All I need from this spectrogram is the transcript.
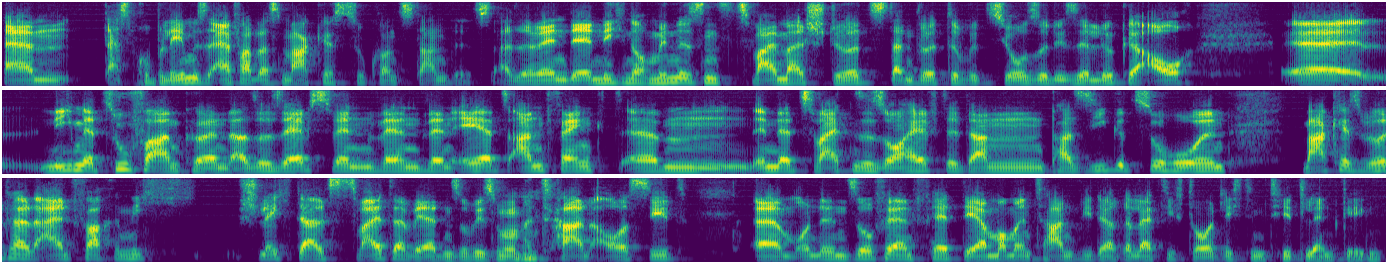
Ähm, das Problem ist einfach, dass Marquez zu konstant ist. Also wenn der nicht noch mindestens zweimal stürzt, dann wird Dovizioso diese Lücke auch äh, nicht mehr zufahren können. Also selbst wenn, wenn, wenn er jetzt anfängt, ähm, in der zweiten Saisonhälfte dann ein paar Siege zu holen, Marquez wird halt einfach nicht schlechter als Zweiter werden, so wie es momentan aussieht. Ähm, und insofern fährt der momentan wieder relativ deutlich dem Titel entgegen.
